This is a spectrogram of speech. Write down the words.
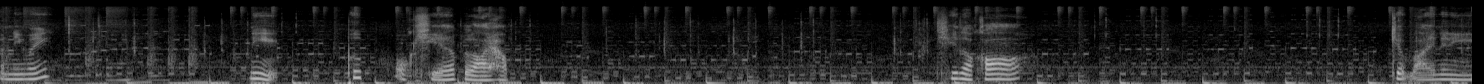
อันนี้ไหม นี่ โอเคเรียบร้อยครับ ที่เราก็ เก็บไว้ในนี้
